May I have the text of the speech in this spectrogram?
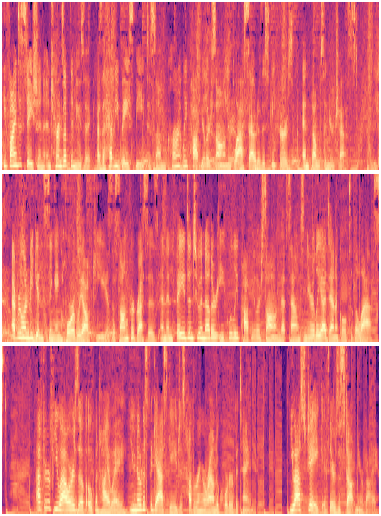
He finds a station and turns up the music as a heavy bass beat to some currently popular song blasts out of the speakers and thumps in your chest. Everyone begins singing horribly off key as the song progresses and then fades into another equally popular song that sounds nearly identical to the last. After a few hours of open highway, you notice the gas gauge is hovering around a quarter of a tank. You ask Jake if there's a stop nearby.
